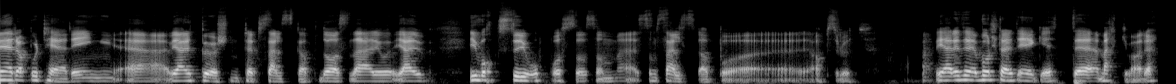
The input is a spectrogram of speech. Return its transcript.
mer rapportering. Eh, vi er et børsnotert selskap nå, så jo, jeg, vi vokser jo opp også som, som selskap, og, eh, absolutt. Vi er et, Volt er et eget eh, merkevare,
